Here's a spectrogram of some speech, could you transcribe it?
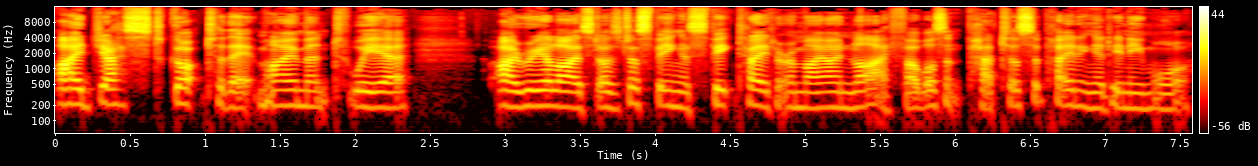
I just got to that moment where I realised I was just being a spectator in my own life. I wasn't participating in it anymore.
